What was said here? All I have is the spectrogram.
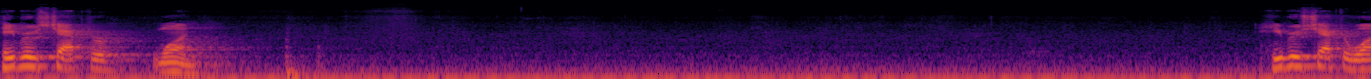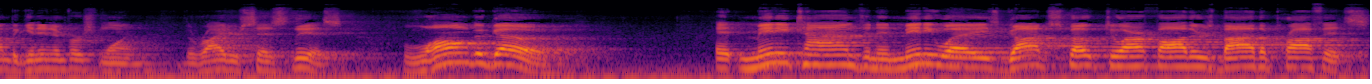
Hebrews chapter 1. Hebrews chapter 1, beginning in verse 1, the writer says this Long ago, at many times and in many ways, God spoke to our fathers by the prophets.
